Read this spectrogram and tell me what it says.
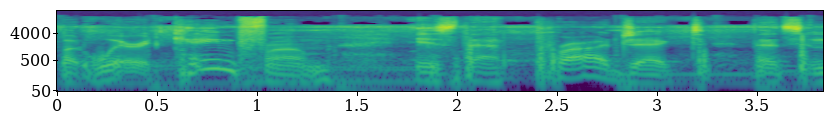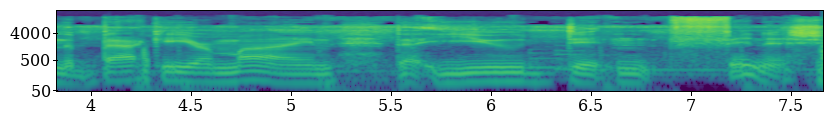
But where it came from is that project that's in the back of your mind that you didn't finish.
